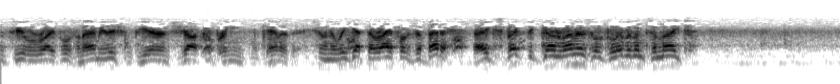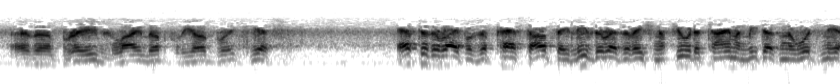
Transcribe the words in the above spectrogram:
Enfield rifles and ammunition Pierre and Jacques are bringing from Canada. The sooner we get the rifles, the better. I expect the gun runners will deliver them tonight. Are the Braves lined up for the outbreak? Yes. After the rifles are passed out, they leave the reservation a few at a time and meet us in the woods near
